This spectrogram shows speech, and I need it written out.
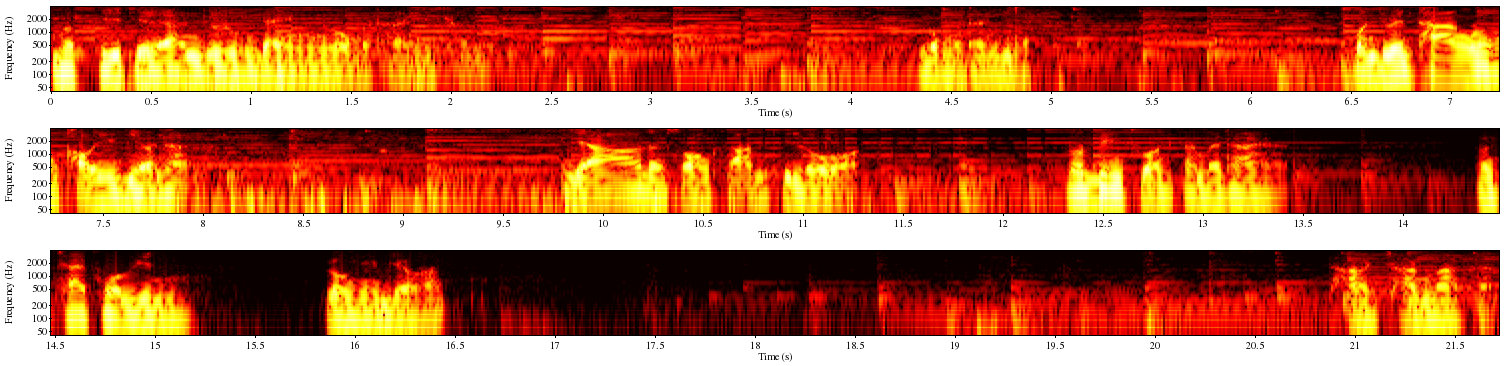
เมื่อปีที่แล้วลุงแดงลงมาทางนี้ครับลงมาทางนี้แหละมันจะเป็นทางลงเขาอย่างเดียวนะยาวตั้งสองสามกิโลรถวิ่งสวนกันไม่ได้ฮะต้องใช้โฟร์วินลงอย่างเดียวครับ ทางชันมากฮะ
